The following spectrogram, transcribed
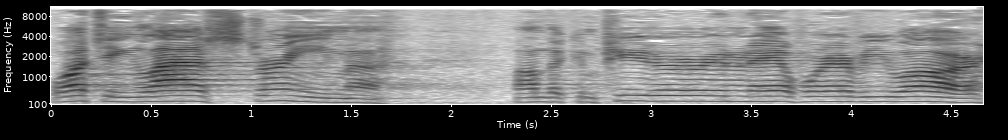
watching live stream uh, on the computer, internet, wherever you are.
